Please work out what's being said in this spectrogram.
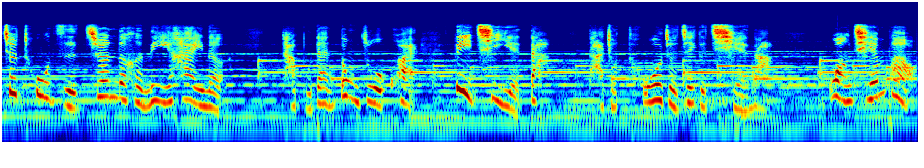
这兔子真的很厉害呢，它不但动作快。力气也大，它就拖着这个钱啊往前跑，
